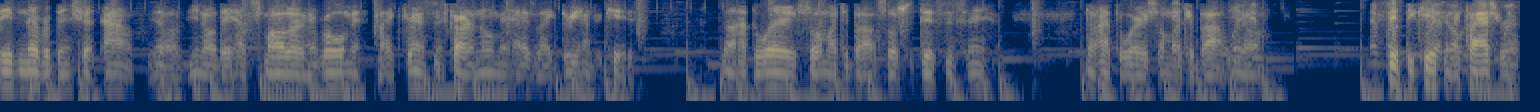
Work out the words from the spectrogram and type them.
they've never been shut down. You know, you know they have smaller enrollment. Like for instance, Cardinal Newman has like 300 kids. You don't have to worry so much about social distancing. You don't have to worry so much about you know 50 kids in a classroom.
